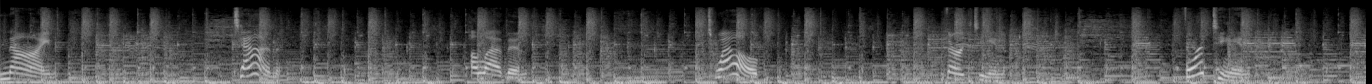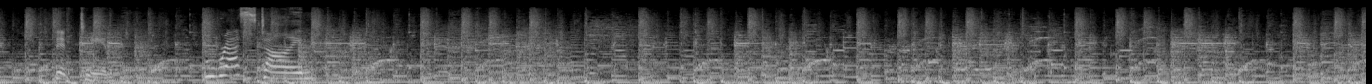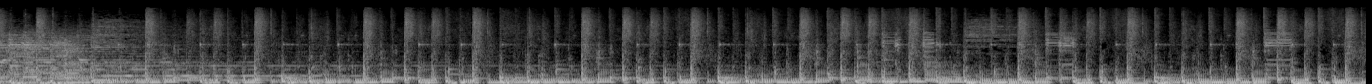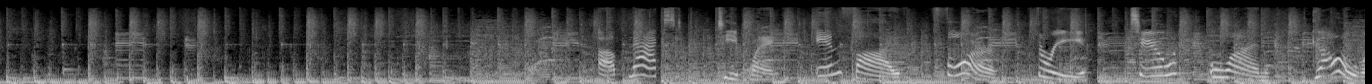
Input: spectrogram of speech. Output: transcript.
nine, ten, eleven, twelve, thirteen, fourteen, fifteen. Rest time. T-plank. In five, four, three, two, one. Go!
